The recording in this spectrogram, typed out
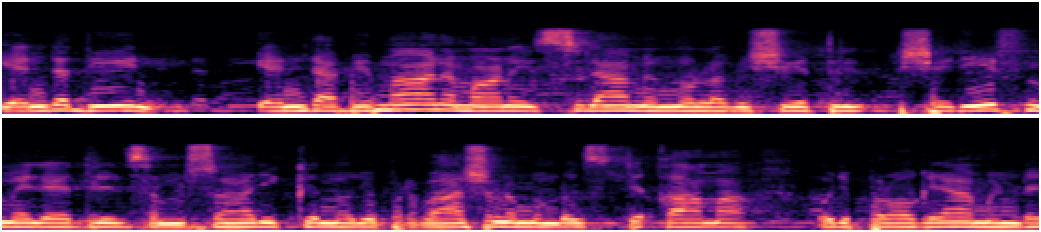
എന്റെ ദീൻ എന്റെ അഭിമാനമാണ് ഇസ്ലാം എന്നുള്ള വിഷയത്തിൽ ഷെരീഫ് മേലയത്തിൽ സംസാരിക്കുന്ന ഒരു പ്രഭാഷണമുണ്ട് ഇസ്തിഖാമ ഒരു പ്രോഗ്രാമുണ്ട്.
